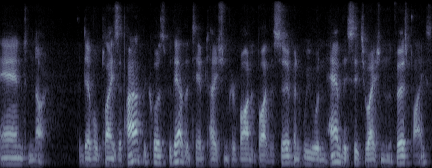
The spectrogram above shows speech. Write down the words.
and no. The devil plays a part because without the temptation provided by the serpent, we wouldn't have this situation in the first place.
